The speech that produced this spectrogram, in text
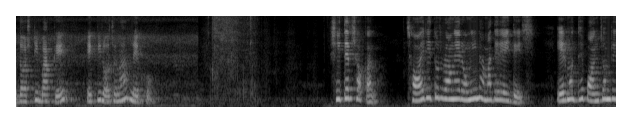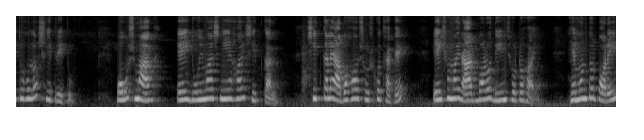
দশটি বাক্যে একটি রচনা লেখো। শীতের সকাল, ছয় ঋতুর রঙে রঙিন আমাদের এই দেশ। এর মধ্যে পঞ্চম ঋতু হলো শীত ঋতু। পৌষ মাঘ এই দুই মাস নিয়ে হয় শীতকাল। শীতকালে আবহাওয়া শুষ্ক থাকে। এই সময় রাত বড়, দিন ছোট হয়। হেমন্তর পরেই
